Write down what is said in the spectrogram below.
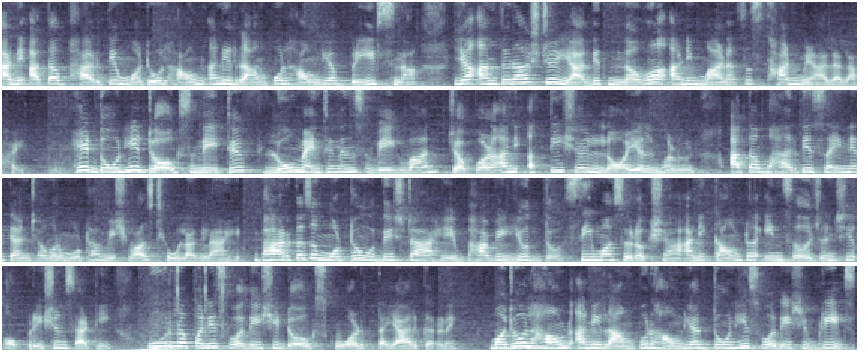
आणि आता भारतीय मढोल हाऊंड आणि रामपोल हाऊंड या ब्रीड्सना या आंतरराष्ट्रीय यादीत नवं आणि मानाचं स्थान मिळालेलं आहे. हे दोन्ही डॉग्स नेटिव्ह लो मेंटेनन्स वेगवान चपळ आणि अतिशय लॉयल म्हणून आता भारतीय सैन्य त्यांच्यावर मोठा विश्वास ठेवू लागला आहे. भारताचं मोठं उद्दिष्ट आहे भावी युद्ध सीमा सुरक्षा आणि काउंटर इन्सर्जन्सी ऑपरेशनसाठी पूर्णपणे स्वदेशी डॉग स्क्वॉड तयार करणे. मढोल हाऊंड आणि रामपूर हाऊंड या दोन्ही स्वदेशी ब्रीड्स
